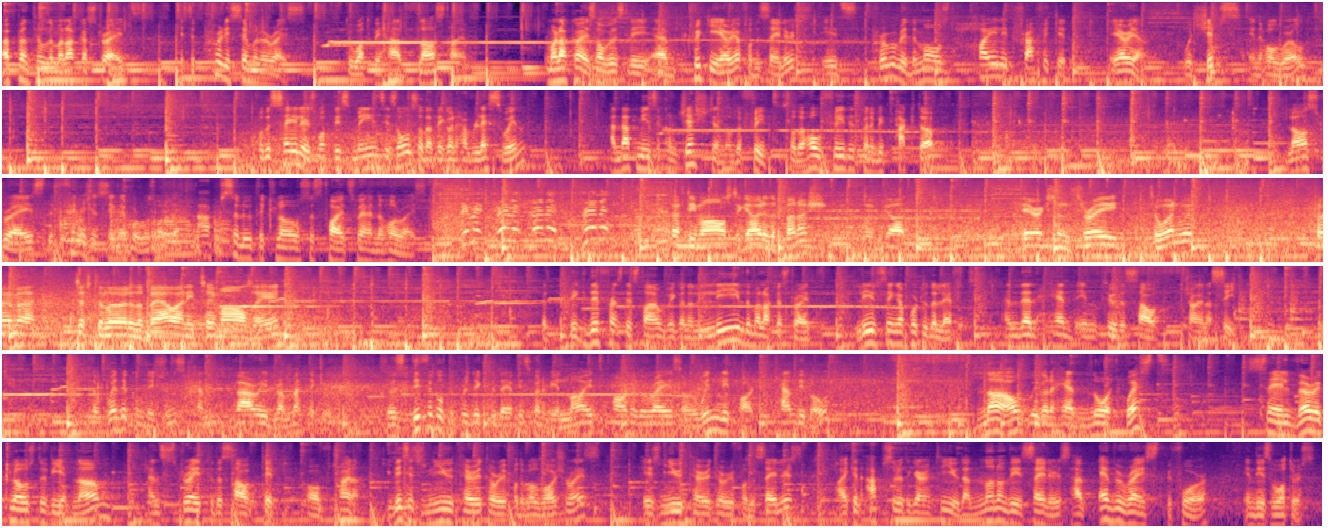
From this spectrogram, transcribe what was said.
up until the Malacca Straits, it's a pretty similar race to what we had last time. Malacca is obviously a tricky area for the sailors. It's probably the most highly trafficked area with ships in the whole world. For the sailors, what this means is also that they're going to have less wind, and that means a congestion of the fleet. So the whole fleet is going to be packed up. Last race, the finish in Singapore was one of the absolutely closest fights we had in the whole race. It, it, it, it! 50 miles to go to the finish. We've got Ericsson 3 to windward. Puma just to leeward to the bow, only two miles ahead. But big difference this time, we're going to leave the Malacca Strait, leave Singapore to the left, and then head into the South China Sea. The weather conditions can vary dramatically. So it's difficult to predict today if it's going to be a light part of the race or a windy part. It can be both. Now we're going to head northwest, sail very close to Vietnam, and straight to the south tip of China. This is new territory for the Volvo Ocean Race. It's new territory for the sailors. I can absolutely guarantee you that none of these sailors have ever raced before in these waters.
